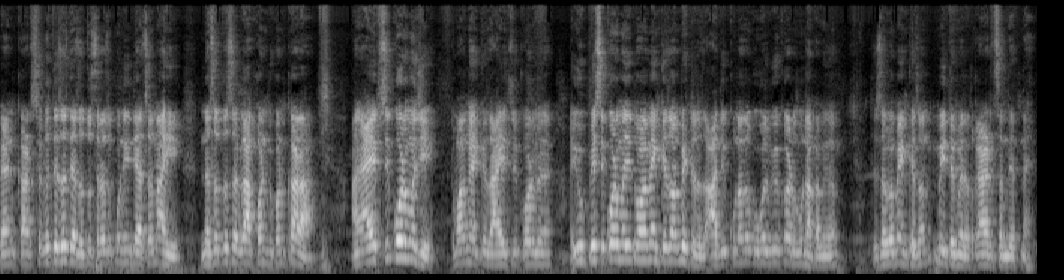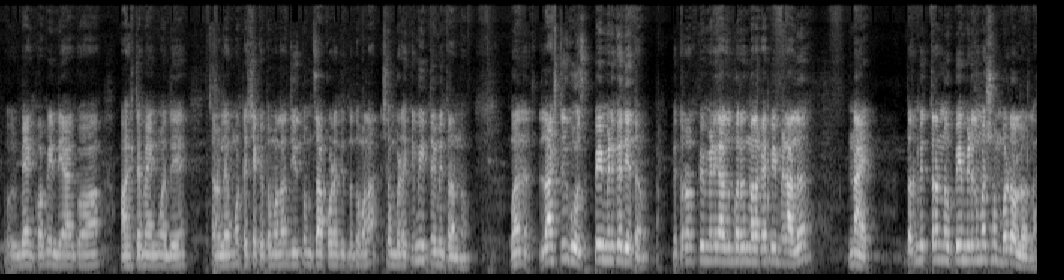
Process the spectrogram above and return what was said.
पॅन कार्ड सगळं त्याचं द्यायचं दुसऱ्याचं कोणी द्यायचं नाही. नसेल तर सगळं अकाउंट बिकाउंट काढा. आणि आय एफ सी कोड म्हणजे तुम्हाला माहिती I F C code U P S C code म्हणजे तुम्हाला बँकेत जाऊन भेटेलच. आधी कुणाचा गुगल पे काढू नका मी ते सगळं बँकेत जाऊन मिळतं मिळतं. काय अडचण देत नाही. बँक ऑफ इंडिया किंवा महाराष्ट्र बँकमध्ये चांगल्या मोठ्या शाखेत तुम्हाला. जी तुमचं अकाउंट आहे तिथनं तुम्हाला शंभर टक्के मिळते मित्रांनो. पण लास्ट गोष्ट पेमेंट कधी येतं? मित्रांनो पेमेंट अजूनपर्यंत मला काय पेमेंट आलं? नाही. तर मित्रांनो पेमेंट तुम्हाला शंभर डॉलरला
